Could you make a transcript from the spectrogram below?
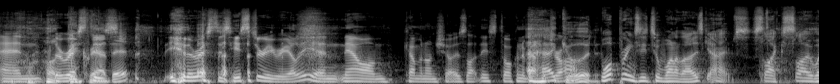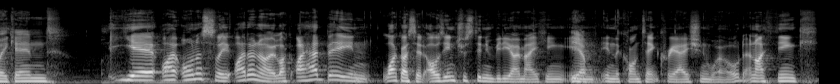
and Oh, the rest is there. yeah, the rest is history, really. And now I'm coming on shows like this talking about How the draft. good. What brings you to one of those games? It's like slow weekend. Yeah, I honestly, I don't know. Like, I had been, like I said, I was interested in video making in, Yep. in the content creation world, and I think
